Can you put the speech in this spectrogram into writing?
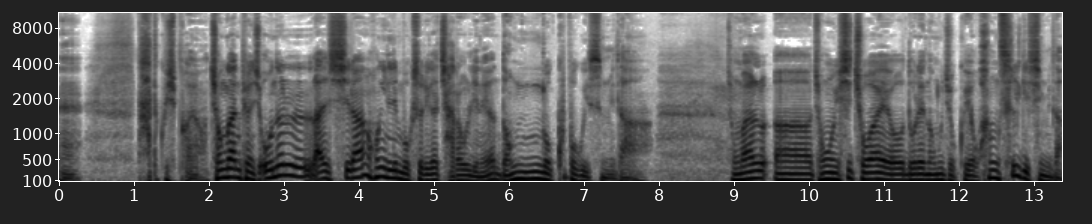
네. 다 듣고 싶어요. 정관편 씨, 오늘 날씨랑 홍일님 목소리가 잘 어울리네요. 넉넉히 보고 있습니다. 정말 어, 정홍희 씨 좋아해요. 노래 너무 좋고요. 황슬기 씨입니다.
